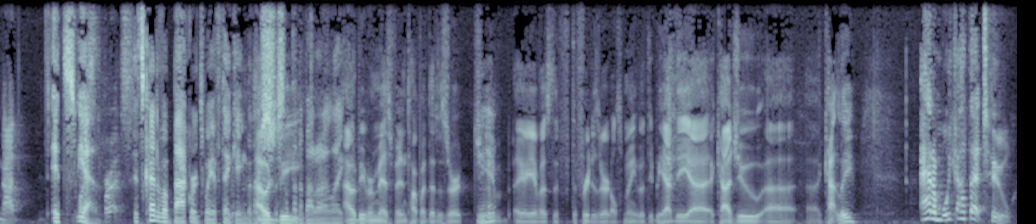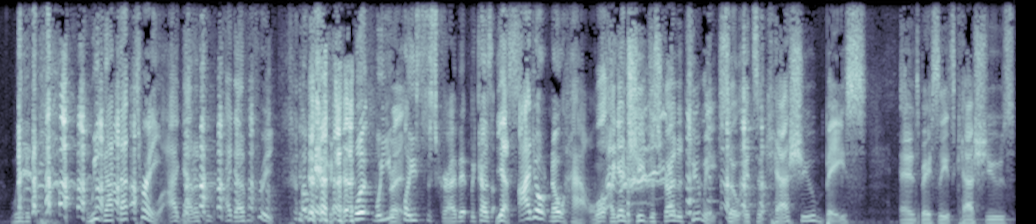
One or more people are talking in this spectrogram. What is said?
not It's twice yeah, the price. it's kind of a backwards way of thinking, but I there's would just be something about it I like. I would be remiss if I didn't talk about the dessert. She Mm-hmm. gave, uh, gave us the, the free dessert ultimately. But We had the uh, Kaju uh, uh, Katli. adam we got that too we, we got that three. I got it. For, I got it for free. okay will, will you Right. please describe it because Yes. i don't know how Well, again, she described it to me. So it's a cashew base, and it's basically it's cashews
